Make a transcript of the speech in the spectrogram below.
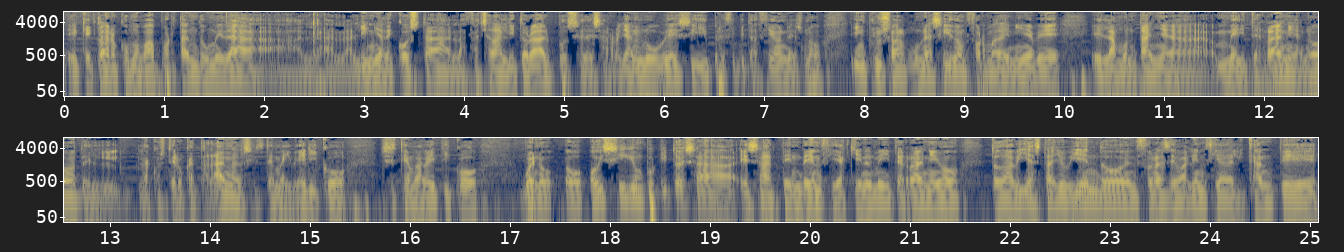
eh, que claro, como va aportando humedad a, la línea de costa, a la fachada litoral, pues se desarrollan nubes y precipitaciones, ¿no? Incluso algunas ha sido en forma de nieve en la montaña mediterránea, ¿no? De la costero catalana, el sistema ibérico, el sistema bético. Bueno, hoy sigue un poquito esa, esa tendencia aquí en el Mediterráneo. Todavía está lloviendo en zonas de Valencia, de Alicante,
